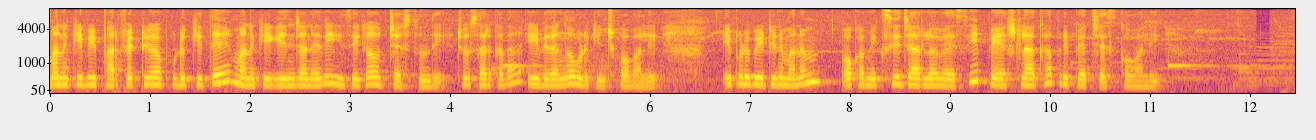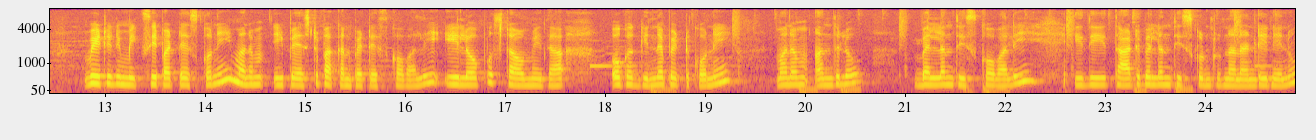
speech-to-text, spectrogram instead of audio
మనకి ఇవి పర్ఫెక్ట్గా ఉడికితే మనకి గింజ అనేది ఈజీగా వచ్చేస్తుంది. చూసారు కదా ఈ విధంగా ఉడికించుకోవాలి. ఇప్పుడు వీటిని మనం ఒక మిక్సీ జార్లో వేసి పేస్ట్ లాగా ప్రిపేర్ చేసుకోవాలి. వీటిని మిక్సీ పట్టేసుకొని మనం ఈ పేస్ట్ పక్కన పెట్టేసుకోవాలి. ఈలోపు స్టవ్ మీద ఒక గిన్నె పెట్టుకొని మనం అందులో బెల్లం తీసుకోవాలి. ఇది తాటి బెల్లం తీసుకుంటున్నానండి నేను.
